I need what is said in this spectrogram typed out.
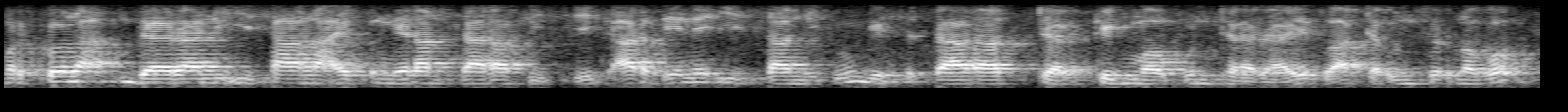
Mergo nak darani Isa anake pangeran secara fisik, artinya Isa niku nggih secara daging maupun darah itu ada unsur nopo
